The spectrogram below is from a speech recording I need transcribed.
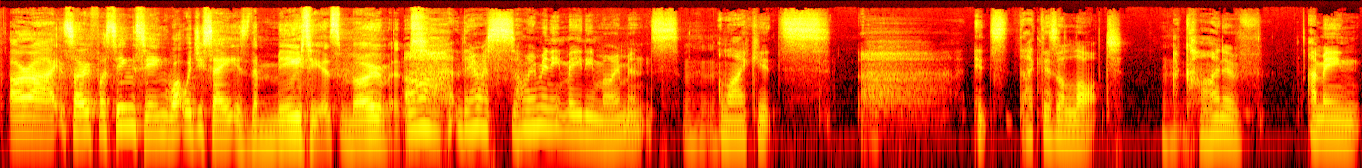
All right. So for Sing Sing, what would you say is the meatiest moment? Oh, there are so many meaty moments. Mm-hmm. Like it's, it's like there's a lot. Mm-hmm. I kind of, I mean,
